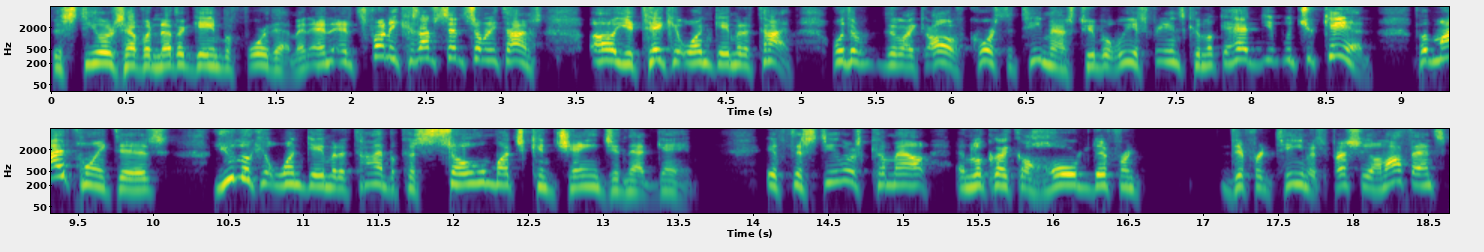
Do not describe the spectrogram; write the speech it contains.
The Steelers have another game before them. And, and it's funny because I've said so many times, oh, you take it one game at a time. Well, they're, they're, like, oh, of course the team has to, but we as fans can look ahead, which you can. But my point is, you look at one game at a time because so much can change in that game. If the Steelers come out and look like a whole different different team, especially on offense,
